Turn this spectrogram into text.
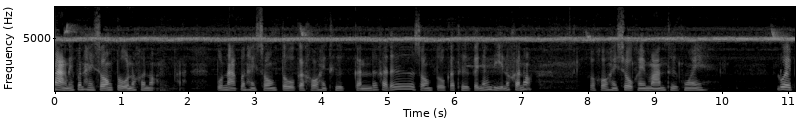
นางนี่เพิ่นให้สองตัวเนาะค่ะเนาะปูนางเพิ่นให้สองตัวก็ขอให้ถือกันเด้อค่ะเด้อสองตัวก็ถือกันยังดีเนาะค่ะเนาะก็ขอให้โชคให้หมานถือหวยรวยไป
